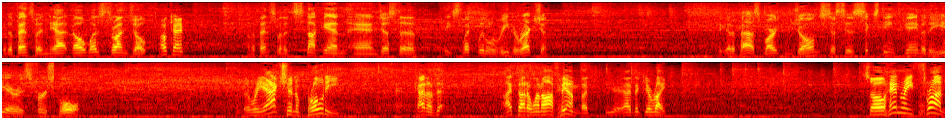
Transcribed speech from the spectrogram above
The defenseman, yeah, no, it was Thrun, Joe. Okay. The defenseman had snuck in and just a pretty slick little redirection to get it past Martin Jones. Just his 16th game of the year, his first goal. The reaction of Brodie kind of, I thought it went off him, but I think you're right. So Henry Thrun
